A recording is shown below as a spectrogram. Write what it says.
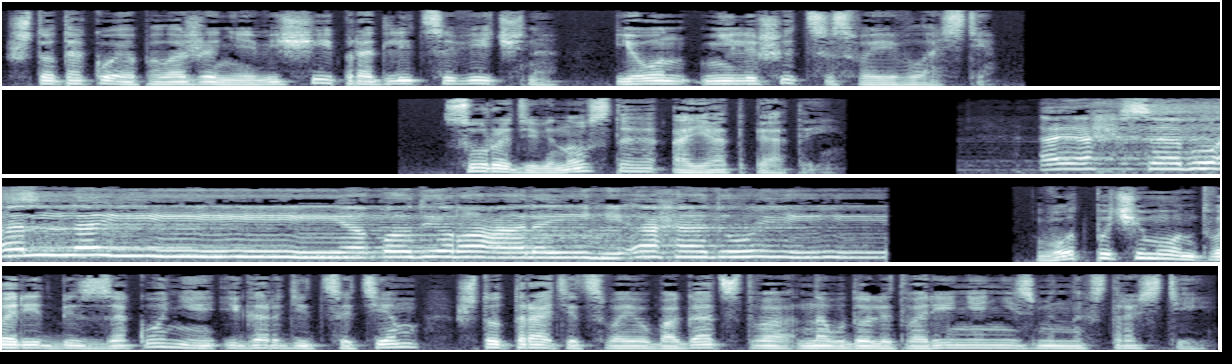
что такое положение вещей продлится вечно, и он не лишится своей власти. Сура 90, аят 5. أيحسب أن لن يقدر عليه أحد Вот почему он творит беззаконие и гордится тем, что тратит свое богатство на удовлетворение низменных страстей.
